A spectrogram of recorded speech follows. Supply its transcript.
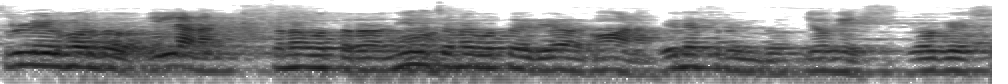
ಸುಳ್ಳು ಹೇಳ್ಬಾರ್ದು. ಇಲ್ಲ ಅಣ್ಣ. ಚೆನ್ನಾಗಿ ಓದ್ತಾರ? ನೀನು ಚೆನ್ನಾಗಿ ಓದ್ತಾ ಇದೆಯಾ? ಏನ್ ಹೆಸರು ನಿಮ್ದು? ಯೋಗೇಶ್. ಯೋಗೇಶ್.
